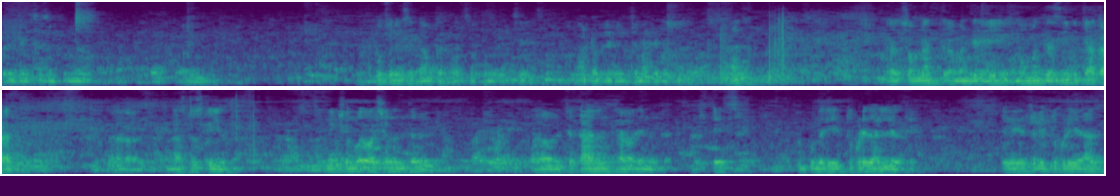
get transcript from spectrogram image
तरी त्यांचं संपूर्ण अं, काम करतात संपूर्ण त्यांचे आर्ट ऑफ लिव्हिंगच्या माध्यमातून. आज सोमनाथ मंदिर जे मोहम्मद गझनीने त्या काळात नासधूस केली होती. एक शंभर वर्षानंतर च्या काळानंतर कालावधीनंतर आज तेच संपूर्ण जे तुकडे झालेले होते. ते सगळे तुकडे आज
